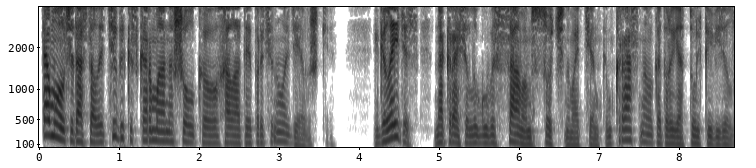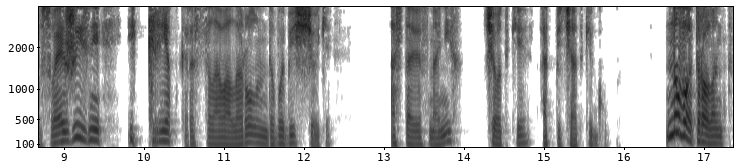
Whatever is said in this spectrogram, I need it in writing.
Та молча достала тюбик из кармана шелкового халата и протянула девушке. Глэдис накрасила губы самым сочным оттенком красного, который я только видел в своей жизни, и крепко расцеловала Роланда в обе щеки, оставив на них четкие отпечатки губ. «Ну вот, Роланд,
